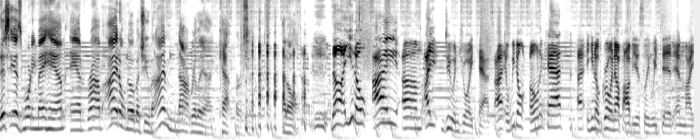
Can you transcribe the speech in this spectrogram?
This is Morning Mayhem, and Rob, I don't know about you, but I'm not really a cat person at all. No, you know, I um I do enjoy cats. I we don't own a cat. Uh, you know, growing up, obviously we did, and my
